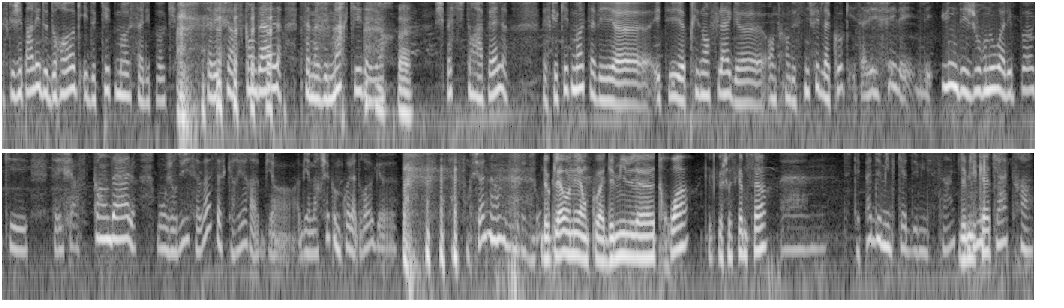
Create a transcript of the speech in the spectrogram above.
Parce que j'ai parlé de drogue et de Kate Moss à l'époque. Ça avait fait un scandale. Ça m'avait marqué d'ailleurs. Ouais. Je sais pas si tu t'en rappelles. Parce que Kate Moss avait euh, été prise en flag euh, en train de sniffer de la coke. Et ça avait fait les, les unes des journaux à l'époque. Et ça avait fait un scandale. Bon, aujourd'hui, ça va. Sa carrière a bien, a bien marché. Comme quoi, la drogue, euh, ça fonctionne, hein, malgré tout. Donc là, on est en quoi 2003 Quelque chose comme ça? C'était pas 2004-2005 2004. 2004.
